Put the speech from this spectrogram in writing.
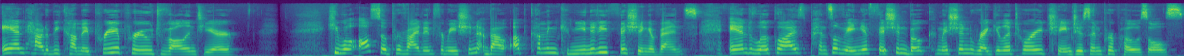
and how to become a pre-approved volunteer. He will also provide information about upcoming community fishing events and localized Pennsylvania Fish and Boat Commission regulatory changes and proposals.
